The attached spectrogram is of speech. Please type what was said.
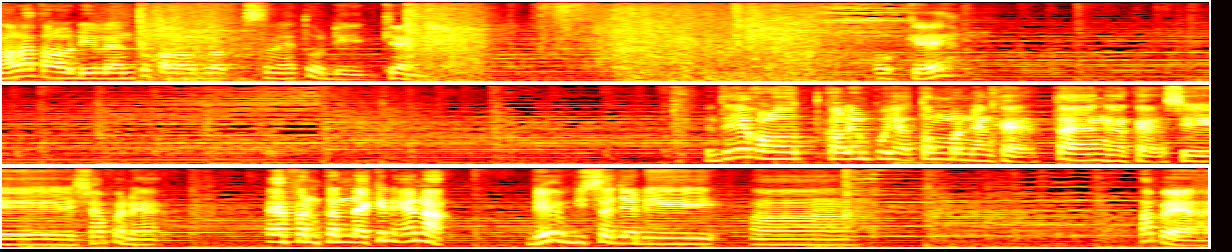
Malah kalau di lane tuh kalau gua keselnya tuh di gank. Oke. Intinya kalau kalian punya temen yang kayak tank ya kayak si siapa nih ya? Connect ini enak. Dia bisa jadi eh, apa ya?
